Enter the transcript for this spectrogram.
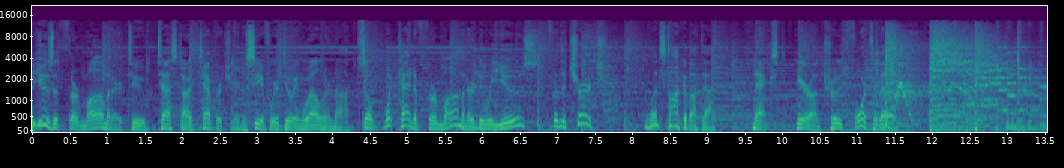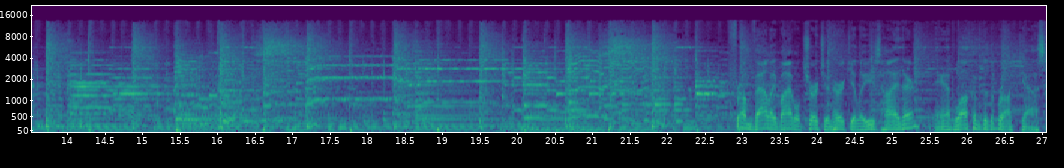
We use a thermometer to test our temperature to see if we're doing well or not. So, what kind of thermometer do we use for the church? Let's talk about that next here on Truth for Today. From Valley Bible Church in Hercules, hi there, and welcome to the broadcast.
